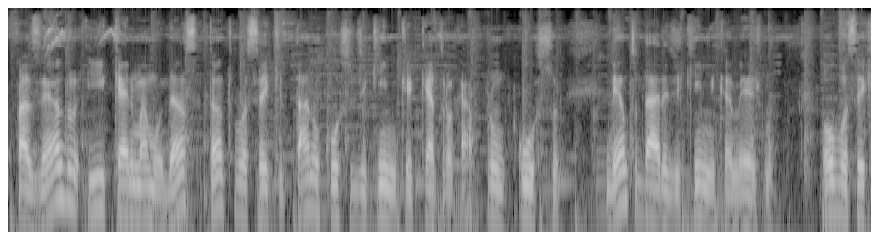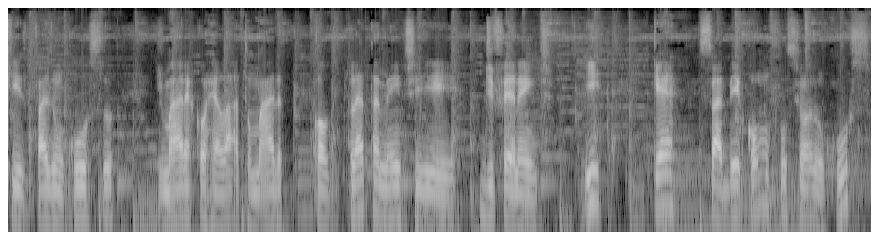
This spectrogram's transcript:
fazendo e querem uma mudança, tanto você que está no curso de Química e quer trocar para um curso dentro da área de Química mesmo, ou você que faz um curso de uma área correlata, uma área completamente diferente e quer saber como funciona o curso,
